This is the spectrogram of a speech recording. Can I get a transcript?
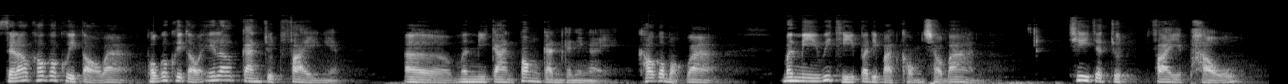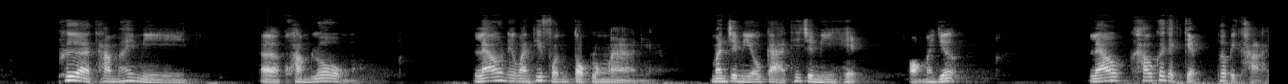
เสร็จแล้วเขาก็คุยต่อว่า ผมก็คุยต่อว่าเอ๊ะแล้วการจุดไฟเนี่ย เออมันมีการป้องกันกันยังไง เขาก็บอกว่ามันมีวิถีปฏิบัติของชาวบ้าน ที่จะจุดไฟเผา เพื่อทำให้มีความโล่ง แล้วในวันที่ฝนตกลงมาเนี่ย มันจะมีโอกาสที่จะมีเห็ดออกมาเยอะ แล้วเขาก็จะเก็บเพื่อไปขาย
